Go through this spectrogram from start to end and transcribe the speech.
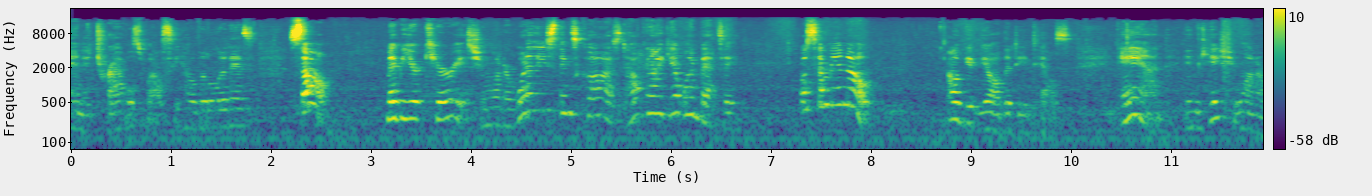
and it travels well. See how little it is? So, maybe you're curious. You wonder, what do these things cost? How can I get one, Betsy? Well, send me a note. I'll give you all the details. And in case you want a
